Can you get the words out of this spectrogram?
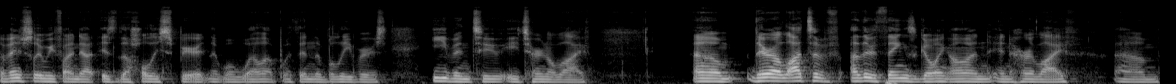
eventually we find out is the Holy Spirit that will well up within the believers, even to eternal life. Um, there are lots of other things going on in her life. Um,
